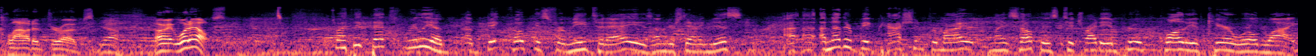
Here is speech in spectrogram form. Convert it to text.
cloud of drugs. Yeah. All right, what else? So I think that's really a, a big focus for me today is understanding this. A- another big passion for my myself is to try to improve quality of care worldwide.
